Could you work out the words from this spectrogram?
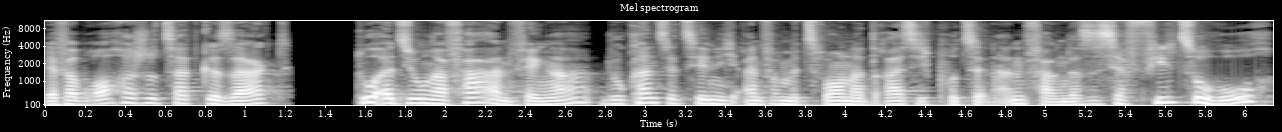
der Verbraucherschutz hat gesagt, du als junger Fahranfänger, du kannst jetzt hier nicht einfach mit 230 Prozent anfangen. Das ist ja viel zu hoch.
